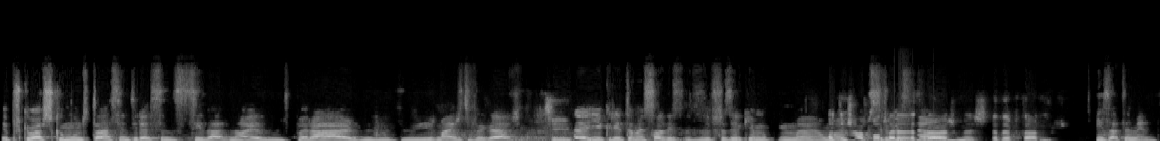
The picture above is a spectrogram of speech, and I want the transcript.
eh, porque eu acho que o mundo está a sentir essa necessidade, não é? De parar, de, de ir mais devagar. Sim. Eh, E eu queria também só diz- de fazer aqui uma, uma, Não temos que voltar observação. atrás, mas adaptar-nos. Exatamente.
